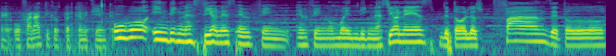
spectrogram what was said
eh, o fanáticos pertenecientes. Hubo indignaciones, en fin, en fin, hubo indignaciones de todos los fans, de todo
